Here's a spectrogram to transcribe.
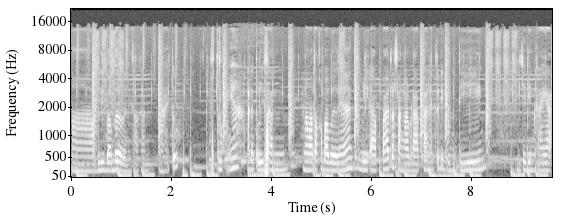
uh, beli bubble misalkan. Nah itu struknya ada tulisan nama toko bubble-nya terus beli apa terus tanggal berapa nah itu digunting. Dijadiin kayak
